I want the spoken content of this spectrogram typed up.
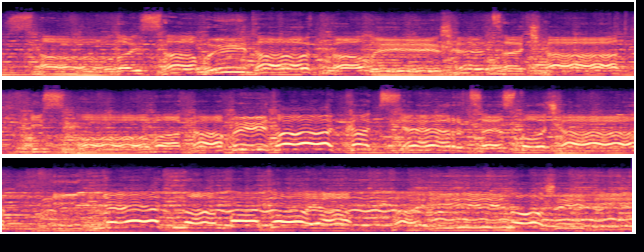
Усталой забыто колышется чат, И снова копыта, как сердце стучат. И нет нам покоя, Карино, живи.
